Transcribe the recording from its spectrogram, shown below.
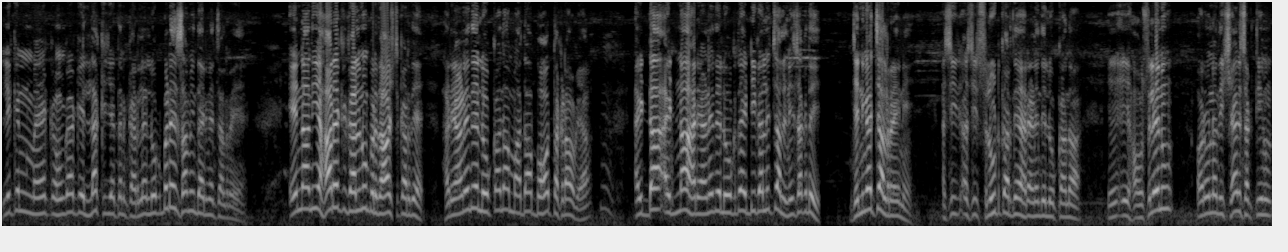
ਲੇਕਿਨ ਮੈਂ ਕਹੂੰਗਾ ਕਿ ਲੱਖ ਯਤਨ ਕਰ ਲੈਣ। ਲੋਕ ਬੜੇ ਸਮਝਦਾਰੀ ਨਾਲ ਚੱਲ ਰਹੇ ਹੈ। ਇਹਨਾਂ ਦੀ ਹਰ ਇੱਕ ਗੱਲ ਨੂੰ ਬਰਦਾਸ਼ਤ ਕਰਦੇ ਆ ਹਰਿਆਣੇ ਦੇ ਲੋਕਾਂ ਦਾ ਮਾਦਾ ਬਹੁਤ ਤਕੜਾ ਹੋ ਗਿਆ। ਐਡਾ ਐਡਾ ਹਰਿਆਣੇ ਦੇ ਲੋਕ ਤਾਂ ਐਡੀ ਗੱਲ ਝੱਲ ਨਹੀਂ ਸਕਦੇ ਜਿੰਨੀਆਂ ਝੱਲ ਰਹੇ ਨੇ। ਅਸੀਂ ਅਸੀਂ ਸਲੂਟ ਕਰਦੇ ਹਾਂ ਹਰਿਆਣੇ ਦੇ ਲੋਕਾਂ ਦਾ ਇਹ ਇਹ ਹੌਸਲੇ ਨੂੰ ਔਰ ਉਹਨਾਂ ਦੀ ਸ਼ਹਿਰ ਸ਼ਕਤੀ ਨੂੰ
